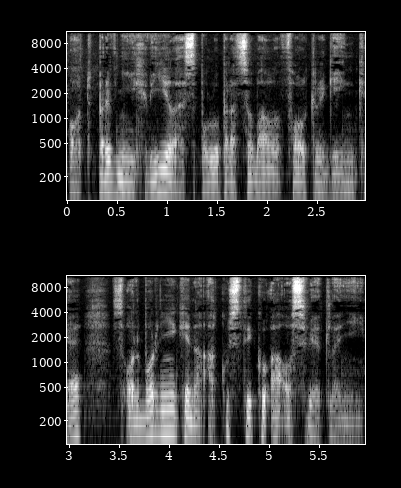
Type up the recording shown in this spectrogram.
Od první chvíle spolupracoval Volker Ginke s odborníky na akustiku a osvětlení.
